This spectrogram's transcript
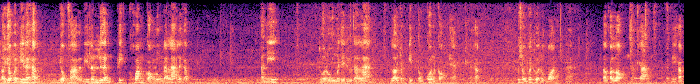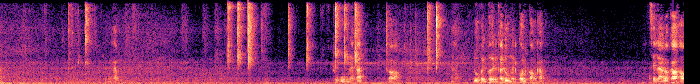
เรายกแบบนี้เลยครับ ยกฝาแบบนี้แล้วเลื่อนพลิกคว่ำกล่องลงด้านล่างเลยครับ อันนี้ตัวรูมันจะอยู่ด้านล่าง เราจะปิดตรงก้นกล่องแทนนะครับ ผู้ชมก็ตรวจลูกบอลนะเราก็ล็อกหนังยางแบบนี้ครับนะครับทุกมุมนะครับ ก็ด้ดูเพลินๆก็ดูเหมือนก้นกล่องครับ เสร็จแล้วเราก็เอา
